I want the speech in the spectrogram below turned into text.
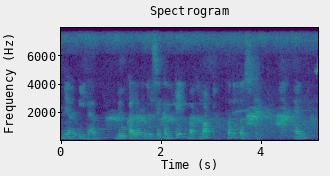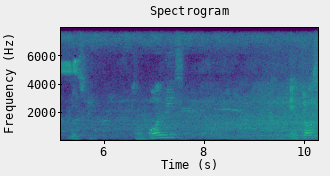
Where we have blue color for the second take but not for the first take and these two. So all these enclosed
